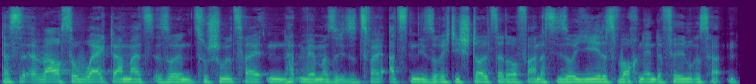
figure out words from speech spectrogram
Das äh, war auch so wack damals, so in, zu Schulzeiten hatten wir immer so diese zwei Arzten, die so richtig stolz darauf waren, dass sie so jedes Wochenende Filmriss hatten.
